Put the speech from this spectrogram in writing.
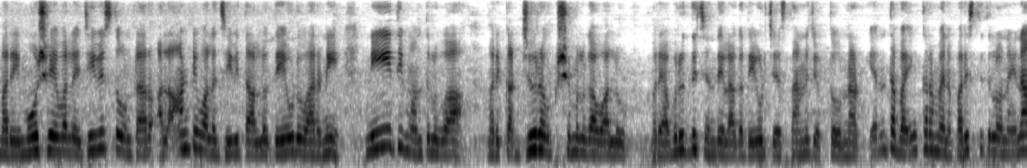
మరి మోషే వలె జీవిస్తూ ఉంటారో అలాంటి వాళ్ళ జీవితాల్లో దేవుడు వారిని నీతి మంతులుగా మరి ఖర్జూర వృక్షములుగా వాళ్ళు మరి అభివృద్ధి చెందేలాగా దేవుడు చేస్తానని చెప్తూ ఉన్నాడు. ఎంత భయంకరమైన పరిస్థితిలోనైనా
